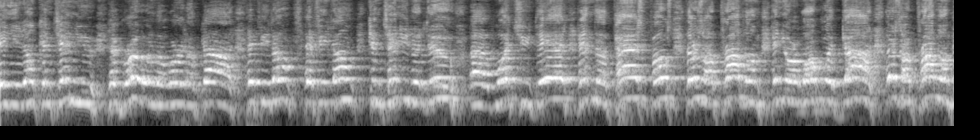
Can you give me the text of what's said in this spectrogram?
and you don't continue to grow in the Word of God, if you don't, if you don't continue to do uh, what you did in the past, folks, there's a problem in your walk walk with God. There's a problem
